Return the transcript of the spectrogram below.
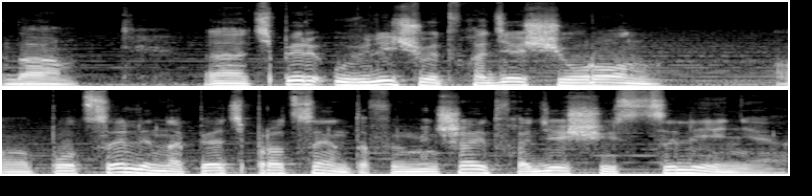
Да. Э, теперь увеличивает входящий урон э, по цели на 5% и уменьшает входящее исцеление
